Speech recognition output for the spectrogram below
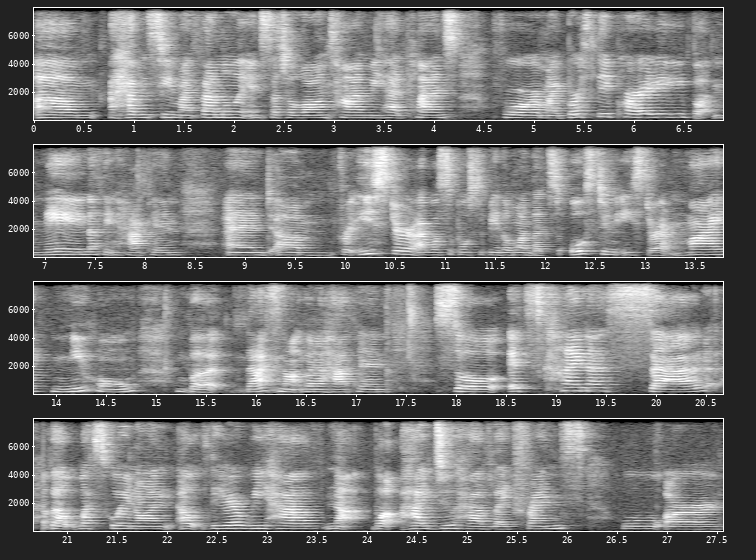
Um, I haven't seen my family in such a long time. We had plans for my birthday party, but nay, nothing happened. And um, for Easter, I was supposed to be the one that's hosting Easter at my new home, but that's not gonna happen. So it's kind of sad about what's going on out there. We have not, well, I do have like friends who are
